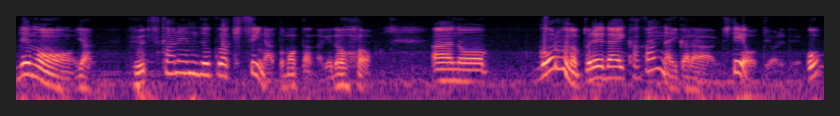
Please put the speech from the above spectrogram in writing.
でも、いや、2日連続はきついなと思ったんだけど、あの、ゴルフのプレイ代かかんないから来てよって言われて、お？ど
